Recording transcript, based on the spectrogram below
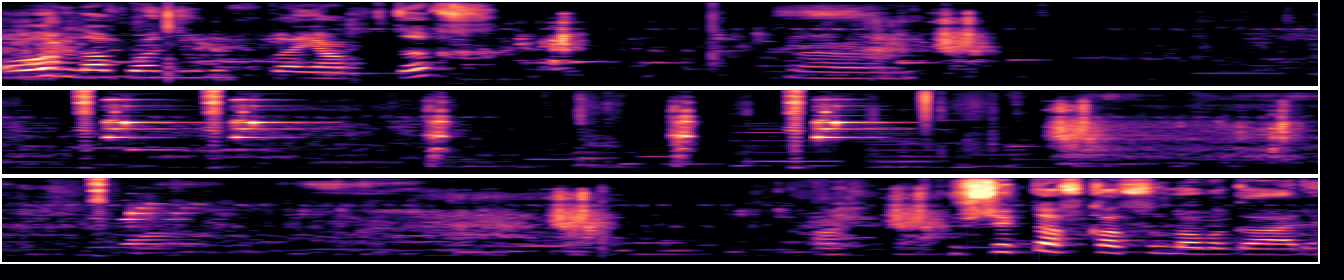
Oh lavanımızı da yaptık. Hmm. Ay, düşecekti az kalsın lava gari.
